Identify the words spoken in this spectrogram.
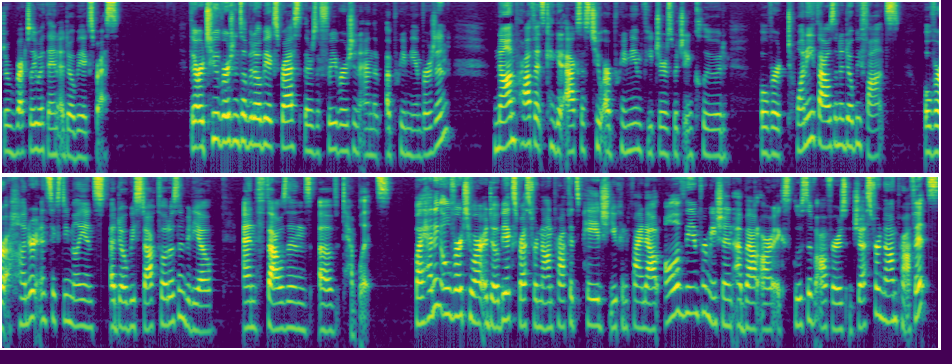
directly within Adobe Express. There are two versions of Adobe Express there's a free version and a premium version. Nonprofits can get access to our premium features, which include over 20,000 Adobe fonts, over 160 million Adobe stock photos and video, and thousands of templates. By heading over to our Adobe Express for Nonprofits page, you can find out all of the information about our exclusive offers just for nonprofits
